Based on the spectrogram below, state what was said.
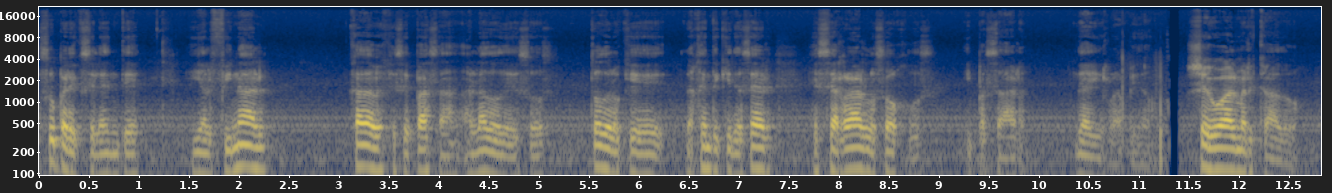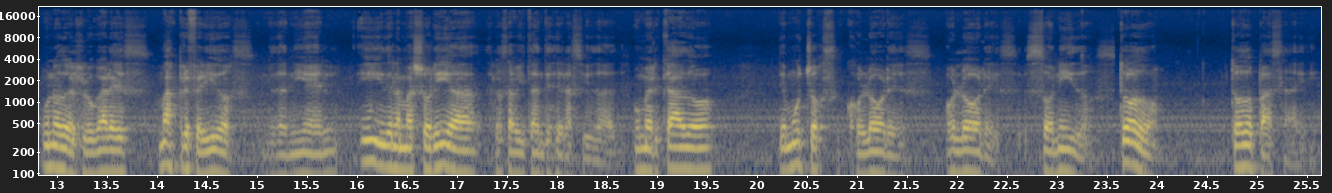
súper excelente y al final cada vez que se pasa al lado de esos, todo lo que la gente quiere hacer es cerrar los ojos y pasar de ahí rápido. Llegó al mercado, uno de los lugares más preferidos de Daniel y de la mayoría de los habitantes de la ciudad. Un mercado de muchos colores, olores, sonidos, todo, todo pasa ahí.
